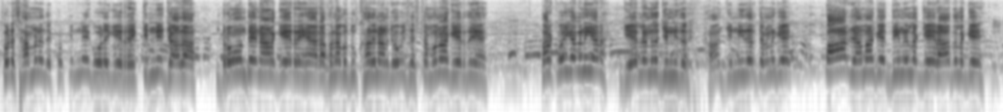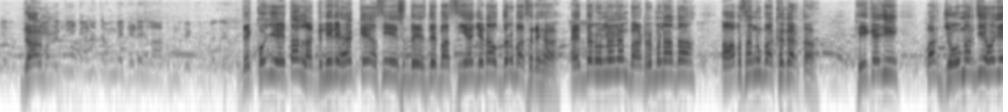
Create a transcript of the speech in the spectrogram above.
ਤੁਹਾਡੇ ਸਾਹਮਣੇ ਦੇਖੋ, ਕਿੰਨੇ ਗੋਲੇ ਗੇਰ ਰਹੇ, ਕਿੰਨੇ ਜ਼ਿਆਦਾ ਡਰੋਨ ਦੇ ਨਾਲ ਗੇਰ ਰਹੇ ਆ, ਰਫਲਾ ਬੰਦੂਖਾਂ ਦੇ ਨਾਲ ਜੋ ਵੀ ਸਿਸਟਮ ਉਹਨਾਂ ਨਾਲ ਗੇਰਦੇ ਆ। ਪਰ ਕੋਈ ਗੱਲ ਨਹੀਂ ਯਾਰ, ਗੇਰ ਲੈਣ ਤੋਂ ਜਿੰਨੀ ਦੇਰ, ਹਾਂ, ਜਿੰਨੀ ਦੇਰ ਚੱਲਣਗੇ, ਪਾਰ ਜਾਵਾਂਗੇ, ਦਿਨ ਲੱਗੇ, ਰਾਤ ਲੱਗੇ ਜਾ ਲਵਾਂਗੇ ਕੀ ਕਹਿਣਾ ਚਾਹੋਗੇ ਜਿਹੜੇ ਹਾਲਾਤ ਦੇਖੋ ਜੀ ਇਹ ਤਾਂ ਲੱਗ ਨਹੀਂ ਰਿਹਾ ਕਿ ਅਸੀਂ ਇਸ ਦੇਸ਼ ਦੇ ਵਾਸੀ ਹਾਂ ਜਿਹੜਾ ਉਧਰ ਵਸ ਰਿਹਾ। ਇੱਧਰ ਉਹਨਾਂ ਨੇ ਬਾਰਡਰ ਬਣਾਤਾ ਆਪ ਸਾਨੂੰ ਵੱਖ ਕਰਤਾ। ਠੀਕ ਹੈ ਜੀ ਪਰ ਜੋ ਮਰਜ਼ੀ ਹੋ ਜੇ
